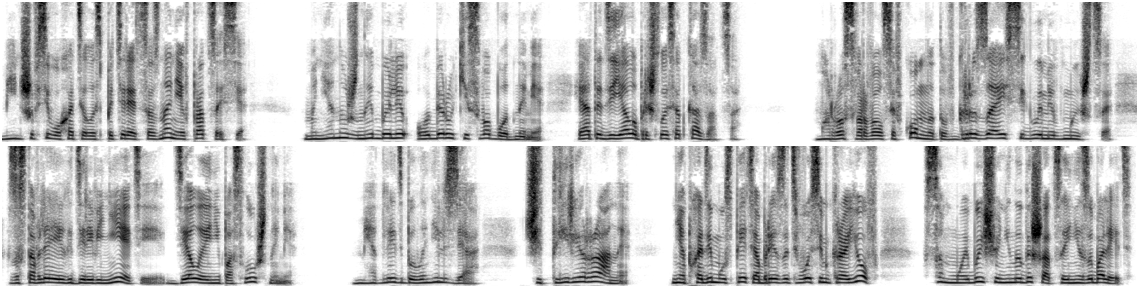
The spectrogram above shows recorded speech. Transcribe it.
Меньше всего хотелось потерять сознание в процессе. Мне нужны были обе руки свободными, и от одеяла пришлось отказаться. Мороз ворвался в комнату, вгрызаясь иглами в мышцы, заставляя их деревенеть и делая непослушными. Медлить было нельзя. Четыре раны. Необходимо успеть обрезать восемь краев, самой бы еще не надышаться и не заболеть.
